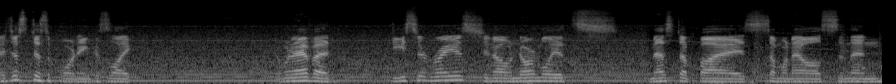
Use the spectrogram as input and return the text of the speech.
It's just disappointing because, like, when I have a decent race, you know, normally it's messed up by someone else, and then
